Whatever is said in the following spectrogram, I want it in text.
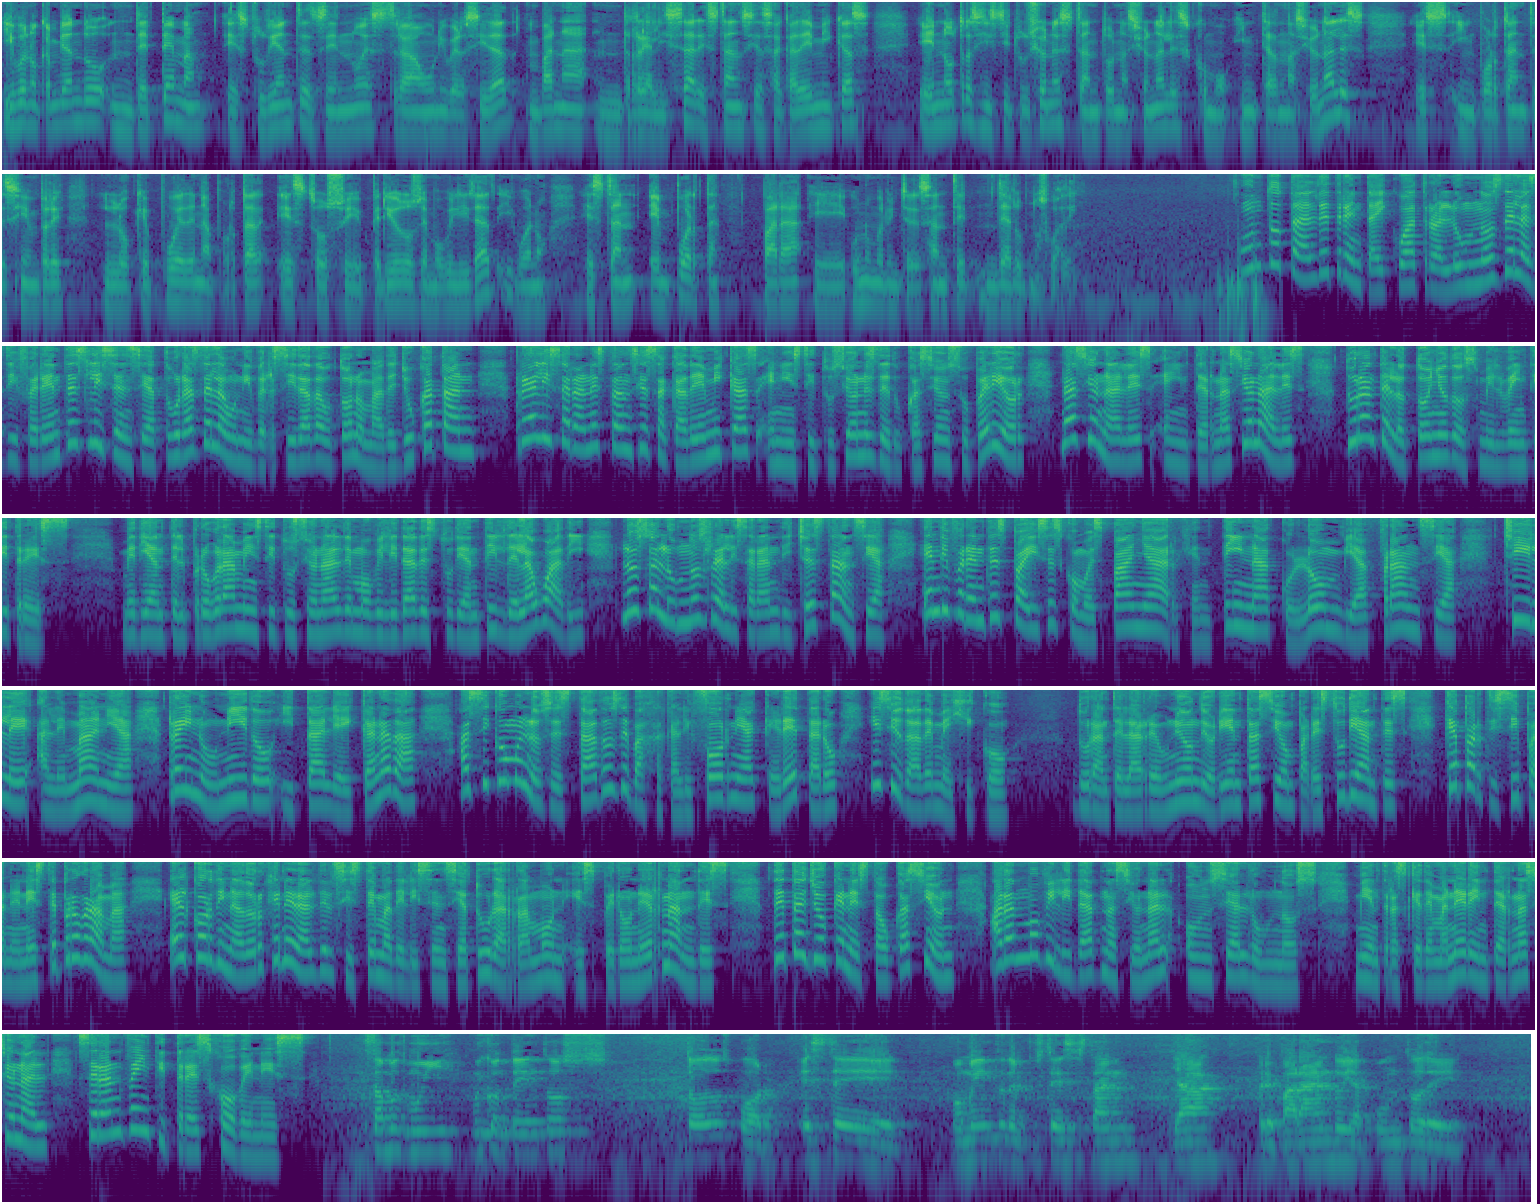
Y bueno, cambiando de tema, estudiantes de nuestra universidad van a realizar estancias académicas en otras instituciones, tanto nacionales como internacionales. Es importante siempre lo que pueden aportar estos eh, periodos de movilidad y bueno, están en puerta para eh, un número interesante de alumnos Wadi. Un total de 34 alumnos de las diferentes licenciaturas de la Universidad Autónoma de Yucatán realizarán estancias académicas en instituciones de educación superior nacionales e internacionales durante el otoño 2023. Mediante el Programa Institucional de Movilidad Estudiantil de la UADI, los alumnos realizarán dicha estancia en diferentes países como España, Argentina, Colombia, Francia, Chile, Alemania, Reino Unido, Italia y Canadá, así como en los estados de Baja California, Querétaro y Ciudad de México. Durante la reunión de orientación para estudiantes que participan en este programa, el coordinador general del sistema de licenciatura, Ramón Esperón Hernández, detalló que en esta ocasión harán movilidad nacional 11 alumnos, mientras que de manera internacional serán 23 jóvenes. Estamos muy, muy contentos todos por este momento en el que ustedes están ya preparando y a punto de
